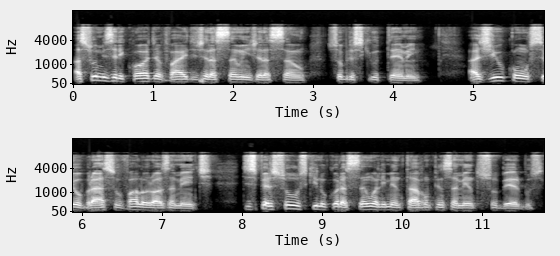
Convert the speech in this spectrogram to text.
A sua misericórdia vai de geração em geração sobre os que o temem. Agiu com o seu braço valorosamente, dispersou os que no coração alimentavam pensamentos soberbos.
